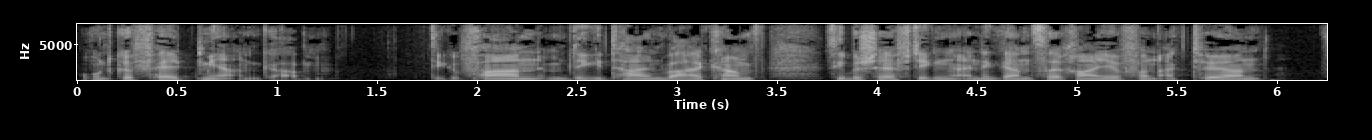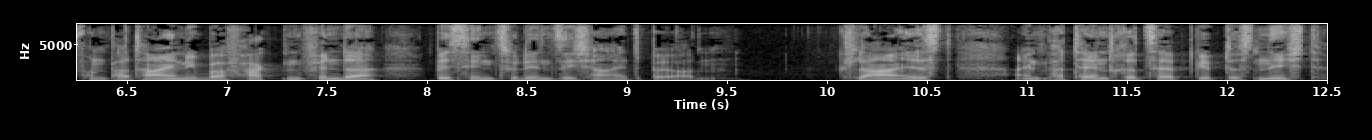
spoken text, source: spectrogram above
und Gefällt mir Angaben. Die Gefahren im digitalen Wahlkampf, sie beschäftigen eine ganze Reihe von Akteuren, von Parteien über Faktenfinder bis hin zu den Sicherheitsbehörden. Klar ist, ein Patentrezept gibt es nicht,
